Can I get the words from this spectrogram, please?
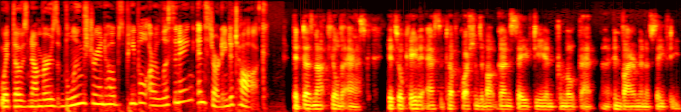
With those numbers, Bloomstrand hopes people are listening and starting to talk. It does not kill to ask. It's okay to ask the tough questions about gun safety and promote that uh, environment of safety.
